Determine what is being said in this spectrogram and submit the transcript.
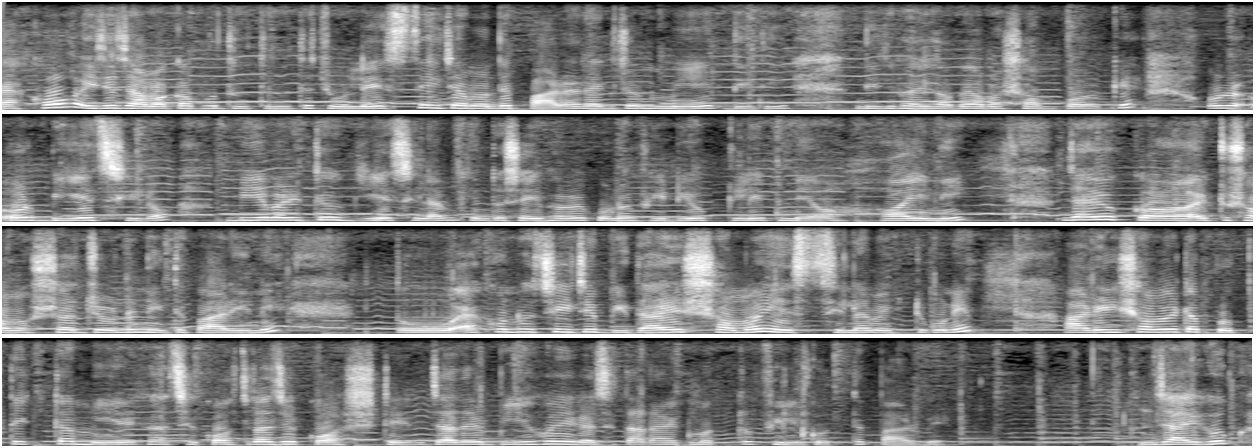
দেখো, এই যে জামা কাপড় ধুতে ধুতে চলে এসছে, এই যে আমাদের পাড়ার একজন মেয়ে দিদি, দিদিভাই হবে আমার সম্পর্কে। ওর ওর বিয়ে ছিল, বিয়ে বাড়িতেও গিয়েছিলাম, কিন্তু সেইভাবে কোনো ভিডিও ক্লিপ নেওয়া হয়নি। যাই হোক একটু সমস্যার জন্য নিতে পারিনি। তো এখন হচ্ছে এই যে বিদায়ের সময় এসছিলাম একটুকুনি, আর এই সময়টা প্রত্যেকটা মেয়ের কাছে কতটা যে কষ্টের, যাদের বিয়ে হয়ে গেছে তারা একমাত্র ফিল করতে পারবে। যাই হোক,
